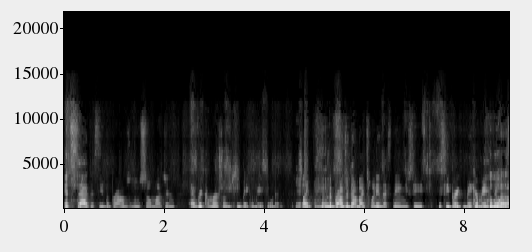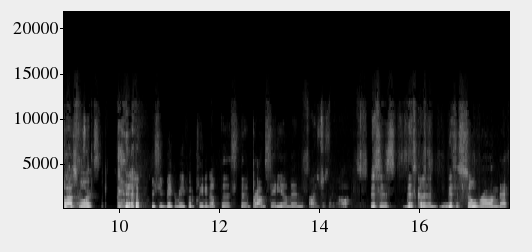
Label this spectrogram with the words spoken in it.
it's sad to see the Browns lose so much and every commercial you see Baker Mayfield in. Yeah. Like the Browns are down by twenty. Next thing you see, you see break, Baker Mayfield. Hulu has uh, live sports. we see Baker Mayfield cleaning up the the Brown Stadium, and I was just like, oh, this is this could this is so wrong that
